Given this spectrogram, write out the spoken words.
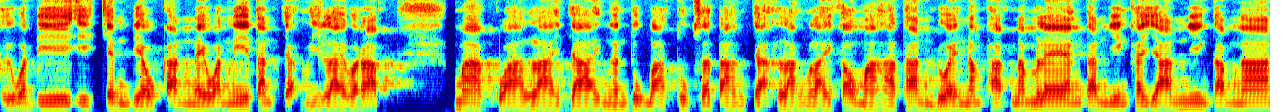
ถือว่าดีอีกเช่นเดียวกัน ในวันนี้ท่านจะมีรายรับ มากกว่ารายจ่ายเงินทุกบาททุกสตางค์จะหลั่งไหลเข้ามาหาท่านด้วยน้ำพักน้ำแรงท่านยิ่งขยันยิ่งทำงาน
